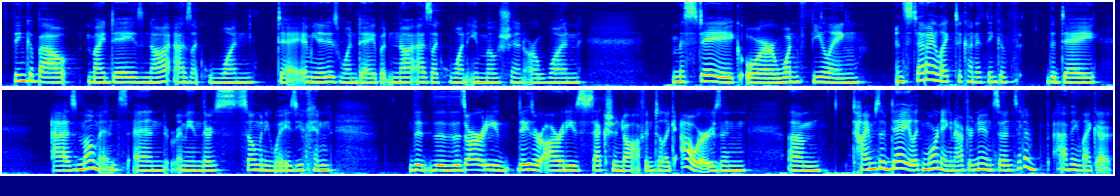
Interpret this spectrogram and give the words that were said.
think about my days not as like one day. I mean, it is one day, but not as like one emotion or one mistake or one feeling. Instead, I like to kind of think of the day as moments. And I mean, there's so many ways you can. The, the there's already days are already sectioned off into like hours and um, times of day, like morning and afternoon. So instead of having like a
